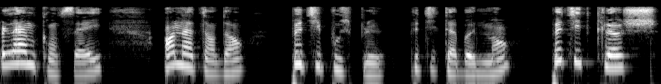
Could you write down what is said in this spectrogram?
plein de conseils. En attendant, petit pouce bleu, petit abonnement, petite cloche.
